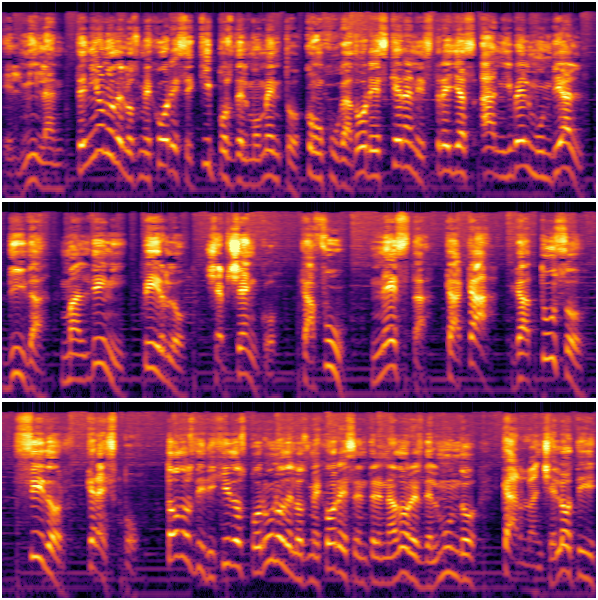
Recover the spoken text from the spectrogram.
El Milan tenía uno de los mejores equipos del momento, con jugadores que eran estrellas a nivel mundial Dida, Maldini, Pirlo, Shevchenko, Cafú, Nesta, Kaká, Gattuso, Sidor, Crespo. Todos dirigidos por uno de los mejores entrenadores del mundo, Carlo Ancelotti.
